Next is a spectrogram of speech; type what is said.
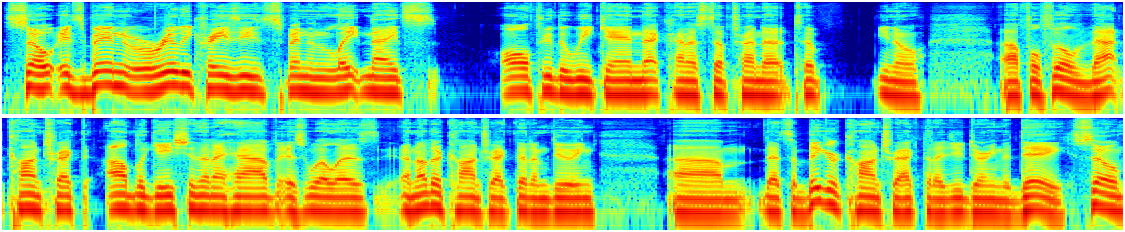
So it's been really crazy spending late nights all through the weekend that kind of stuff trying to to you know uh, fulfill that contract obligation that I have, as well as another contract that I'm doing. Um, that's a bigger contract that I do during the day. So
